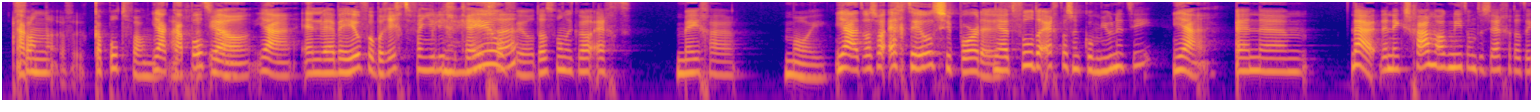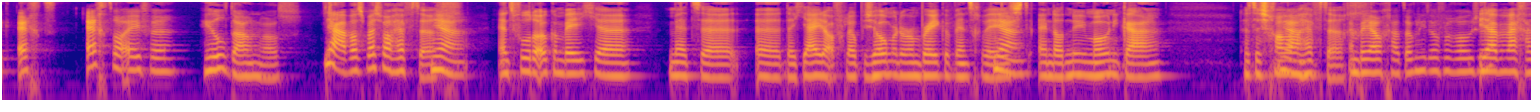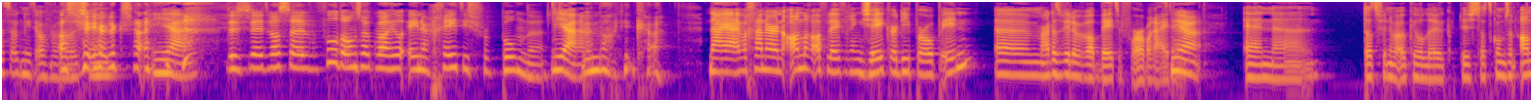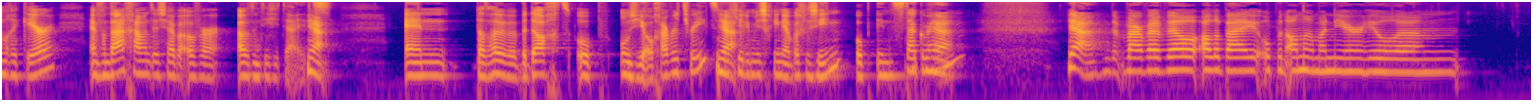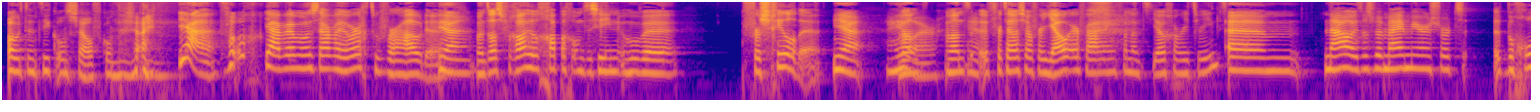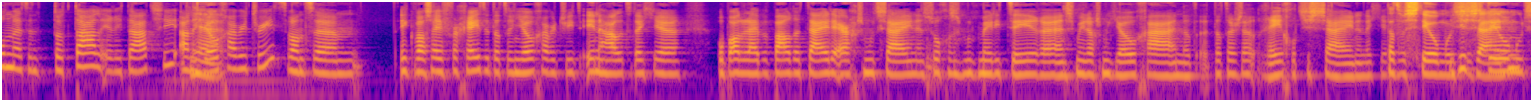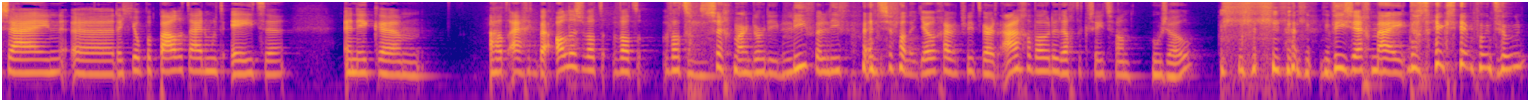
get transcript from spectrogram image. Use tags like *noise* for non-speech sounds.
van, kapot van. Ja, kapot wel. Ja. en we hebben heel veel berichten van jullie gekregen. Heel veel. Dat vond ik wel echt mega mooi. Ja, het was wel echt heel supportive. Ja, het voelde echt als een community. Ja. En, um, nou, en ik schaam me ook niet om te zeggen dat ik echt, echt wel even heel down was. Ja, het was best wel heftig. Ja. En het voelde ook een beetje met uh, uh, dat jij de afgelopen zomer door een break-up bent geweest. En dat nu Monica het is gewoon wel heftig. En bij jou gaat het ook niet over rozen? Ja, bij mij gaat het ook niet over rozen. Als we eerlijk zijn. Ja. *laughs* dus het was, uh, we voelden ons ook wel heel energetisch verbonden ja. met Monica. Nou ja, en we gaan er een andere aflevering zeker dieper op in. Uh, maar dat willen we wat beter voorbereiden. Ja. En uh, dat vinden we ook heel leuk. Dus dat komt een andere keer. En vandaag gaan we het dus hebben over authenticiteit. Ja. En dat hebben we bedacht op ons yoga retreat. Ja. Dat jullie misschien hebben gezien op Instagram. Ja. Ja, waar we wel allebei op een andere manier heel um, authentiek onszelf konden zijn. *laughs* Ja, toch? Ja, we hebben ons daar wel heel erg toe verhouden. Ja. Want het was vooral heel grappig om te zien hoe we verschilden. Ja, heel want, erg. Want ja. vertel eens over jouw ervaring van het yoga retreat. Um, nou, het was bij mij meer een soort... Het begon met een totale irritatie aan het Ja. yoga retreat. Want um, ik was even vergeten dat een yoga retreat inhoudt dat je op allerlei bepaalde tijden ergens moet zijn. En s ochtends moet mediteren en smiddags moet yoga. En dat, dat er zo regeltjes zijn. En dat je, Dat we stil dat je zijn. stil moet zijn. uh, dat je op bepaalde tijden moet eten. En ik um, had eigenlijk bij alles wat, wat, wat ons *laughs* zeg maar door die lieve, lieve mensen van het yoga retreat werd aangeboden, dacht ik zoiets van, hoezo? *laughs* Wie zegt mij dat ik dit moet doen?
